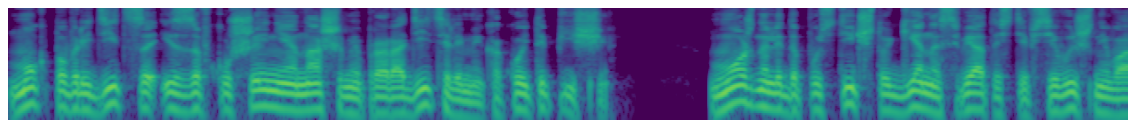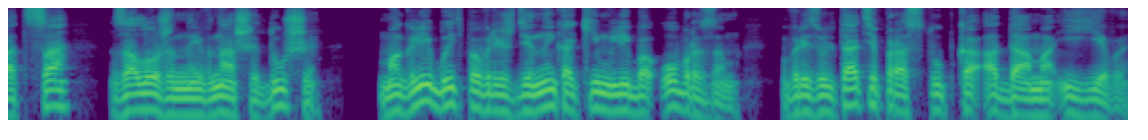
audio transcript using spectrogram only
мог повредиться из-за вкушения нашими прародителями какой-то пищи? Можно ли допустить, что гены святости Всевышнего Отца, заложенные в наши души, могли быть повреждены каким-либо образом в результате проступка Адама и Евы?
